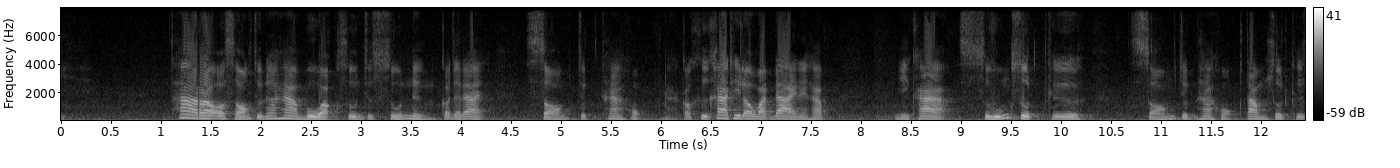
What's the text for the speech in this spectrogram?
2.54 ถ้าเราเอา 2.55 บวก 0.01 ก็จะได้ 2.56นะก็คือค่าที่เราวัดได้นะครับ มีค่าสูงสุดคือ 2.56 ต่ำสุดคือ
